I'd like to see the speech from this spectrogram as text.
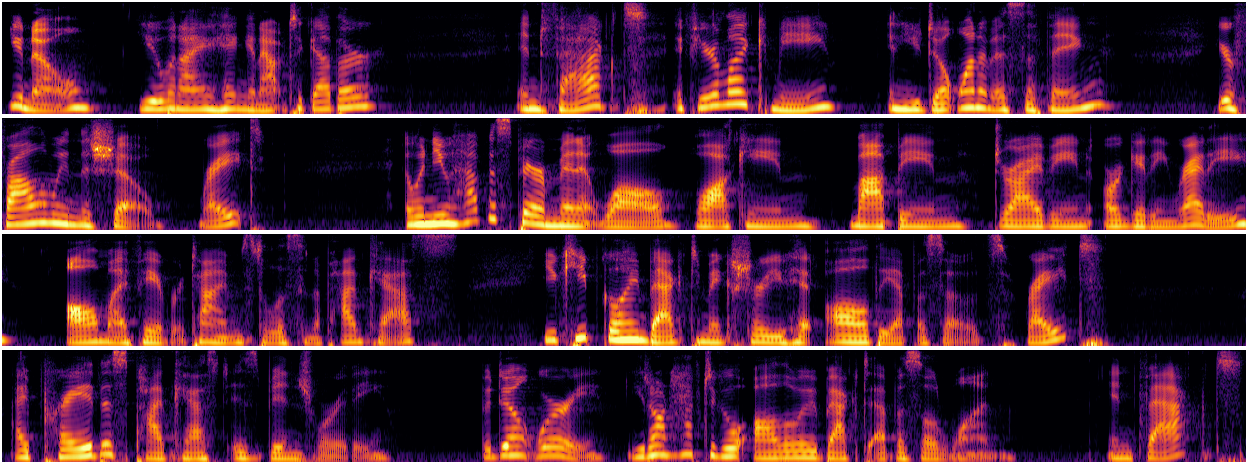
You know, you and I hanging out together. In fact, if you're like me and you don't want to miss a thing, you're following the show, right? And when you have a spare minute while walking, mopping, driving, or getting ready, all my favorite times to listen to podcasts, you keep going back to make sure you hit all the episodes, right? I pray this podcast is binge worthy. But don't worry, you don't have to go all the way back to episode one. In fact,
